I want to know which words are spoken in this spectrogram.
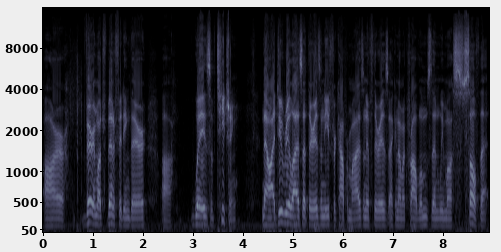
are very much benefiting their uh, ways of teaching. Now, I do realize that there is a need for compromise, and if there is economic problems, then we must solve that.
